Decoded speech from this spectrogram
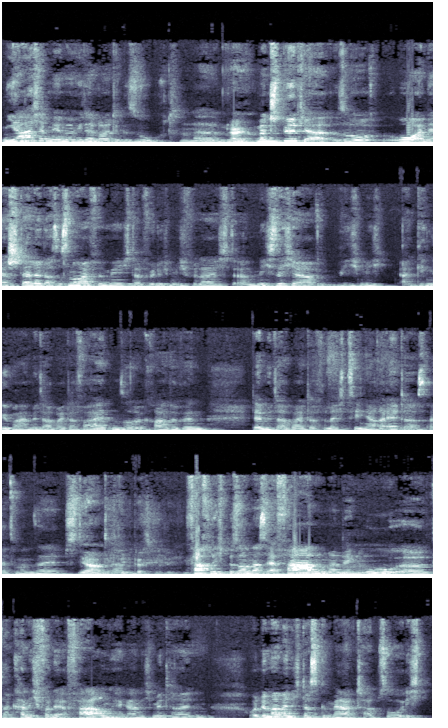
Ja, ich habe mir immer wieder Leute gesucht. Mhm. Ähm, ah, ja. Man spürt ja so, oh, an der Stelle, das ist neu für mich, da fühle ich mich vielleicht ähm, nicht sicher, wie ich mich gegenüber einem Mitarbeiter verhalten soll, gerade wenn der Mitarbeiter vielleicht zehn Jahre älter ist als man selbst. Ja, und, richtig, ähm, das ich. Fachlich besonders erfahren und man mhm. denkt, oh, äh, da kann ich von der Erfahrung her gar nicht mithalten. Und immer wenn ich das gemerkt habe, so, ich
